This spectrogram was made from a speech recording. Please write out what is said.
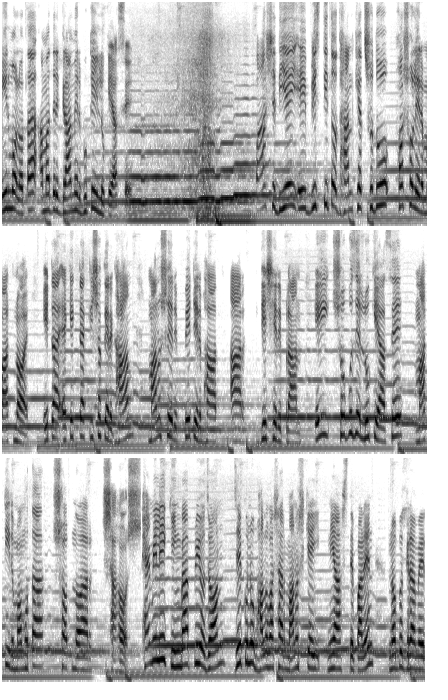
নির্মলতা আমাদের গ্রামের বুকেই লুকে আছে। পাশ দিয়েই এই বিস্তৃত ধান ক্ষেত শুধু ফসলের মাঠ নয়, এটা এক একটা কৃষকের ঘাম, মানুষের পেটের ভাত আর দেশের প্রাণ। এই সবুজে লুকে আছে মাটির মমতা, স্বপ্ন আর সাহস। ফ্যামিলি কিংবা প্রিয়জন যে কোনো ভালোবাসার মানুষকেই নিয়ে আসতে পারেন নবগ্রামের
